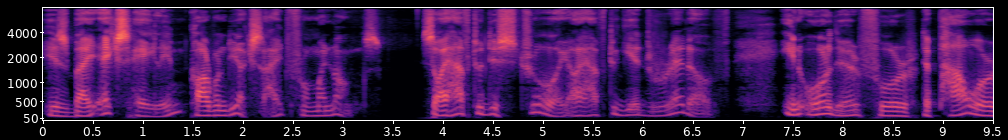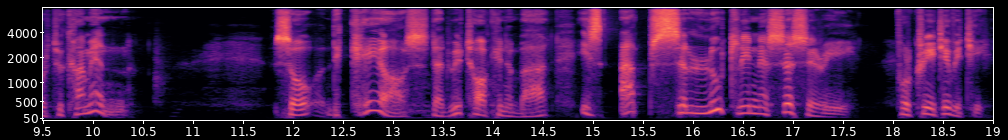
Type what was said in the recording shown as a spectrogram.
is by exhaling carbon dioxide from my lungs. So I have to destroy, I have to get rid of in order for the power to come in. So the chaos that we're talking about is absolutely necessary for creativity.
